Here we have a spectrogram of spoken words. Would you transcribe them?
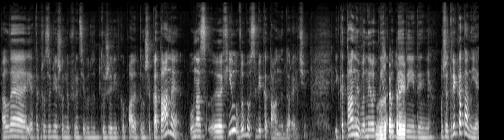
Але я так розумію, що вони, в принципі, будуть дуже рідко падати, тому що катани, у нас е, Філ вибив собі катани, до речі. І катани вони одні, Вже одні три. єдині. Уже три катани є.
